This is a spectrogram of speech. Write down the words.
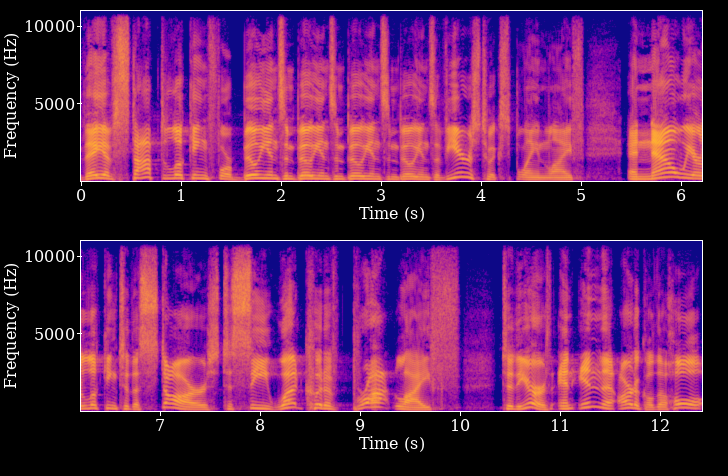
They have stopped looking for billions and billions and billions and billions of years to explain life, and now we are looking to the stars to see what could have brought life to the earth. And in the article, the whole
